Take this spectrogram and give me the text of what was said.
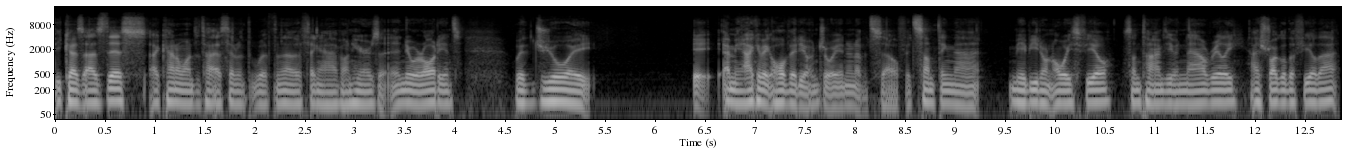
because as this, I kind of wanted to tie this in with, with, another thing I have on here a, a newer audience. With joy, it, I mean, I can make a whole video on joy in and of itself. It's something that maybe you don't always feel. Sometimes, even now, really, I struggle to feel that.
